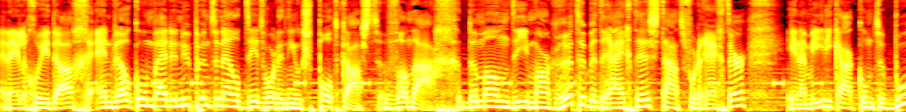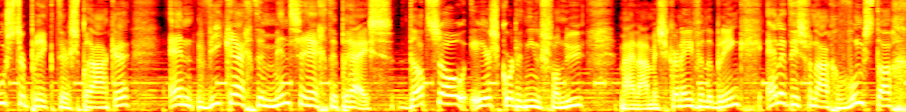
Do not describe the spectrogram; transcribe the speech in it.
Een hele goede dag en welkom bij de Nu.nl Dit Wordt Het Nieuws podcast. Vandaag, de man die Mark Rutte bedreigde staat voor de rechter. In Amerika komt de boosterprik ter sprake. En wie krijgt de Mensenrechtenprijs? Dat zo, eerst kort het nieuws van nu. Mijn naam is Carne van der Brink en het is vandaag woensdag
